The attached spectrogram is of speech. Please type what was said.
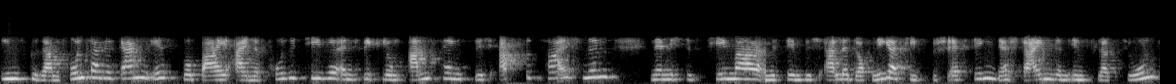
insgesamt runtergegangen ist, wobei eine positive Entwicklung anfängt, sich abzuzeichnen, nämlich das Thema, mit dem sich alle doch negativ beschäftigen, der steigenden Inflation,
